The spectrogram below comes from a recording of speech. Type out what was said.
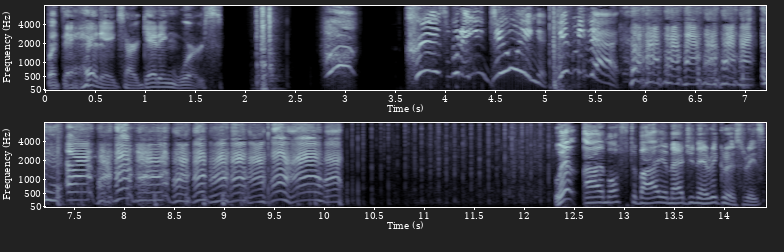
but the headaches are getting worse. Chris, what are you doing? Give me that! Well, I'm off to buy imaginary groceries.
